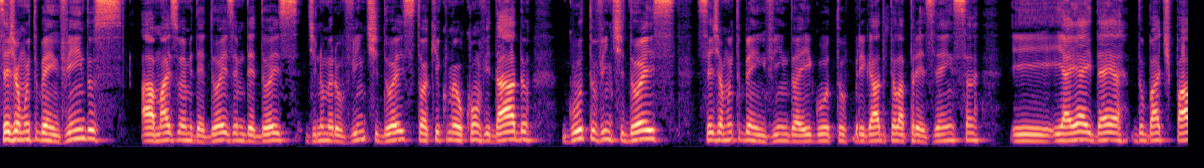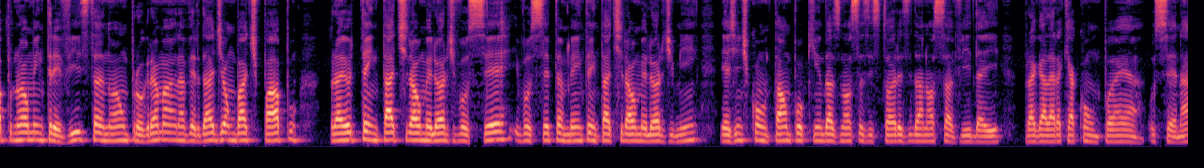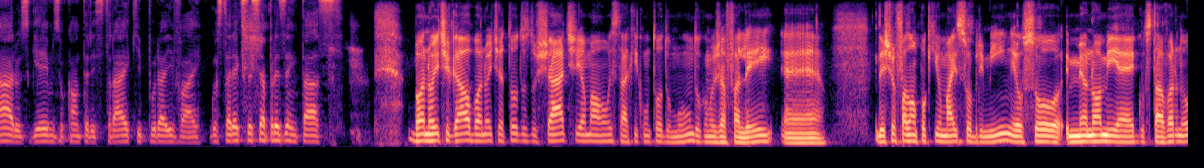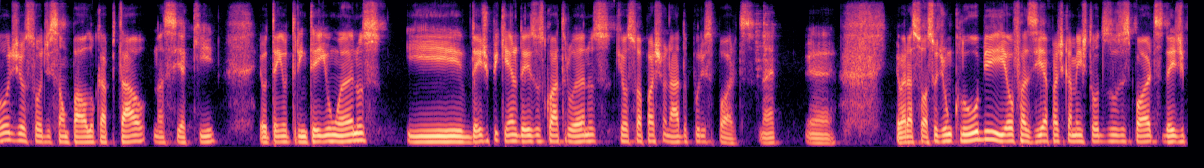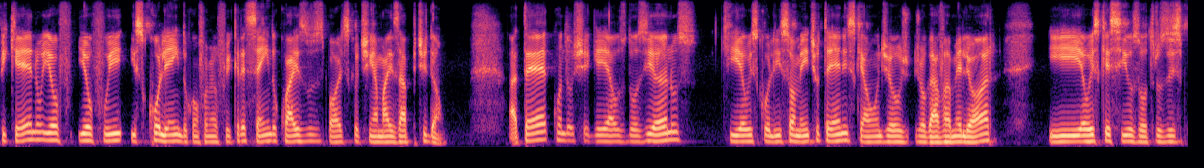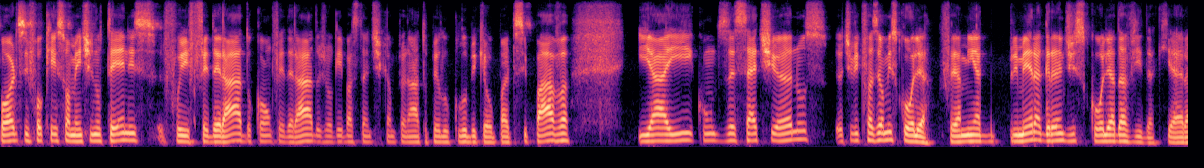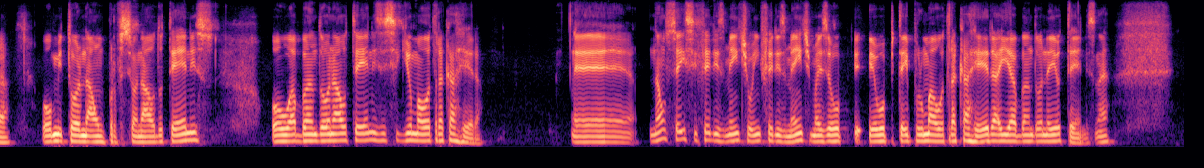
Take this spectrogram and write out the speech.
Sejam muito bem-vindos a mais um MD2, MD2 de número 22. Estou aqui com meu convidado, Guto22. Seja muito bem-vindo aí, Guto. Obrigado pela presença. E, e aí a ideia do bate-papo não é uma entrevista, não é um programa, na verdade é um bate-papo para eu tentar tirar o melhor de você e você também tentar tirar o melhor de mim e a gente contar um pouquinho das nossas histórias e da nossa vida aí para a galera que acompanha o cenário, os games, o Counter-Strike e por aí vai. Gostaria que você se apresentasse. Boa noite, Gal. Boa noite a todos do chat. É uma honra estar aqui com todo mundo, como eu já falei. É... Deixa eu falar um pouquinho mais sobre mim. Eu sou, meu nome é Gustavo Arnoldi, eu sou de São Paulo, capital. Nasci aqui. Eu tenho 31 anos e desde pequeno, desde os quatro anos, que eu sou apaixonado por esportes, né? É, eu era sócio de um clube e eu fazia praticamente todos os esportes desde pequeno e eu, e eu fui escolhendo, conforme eu fui crescendo, quais os esportes que eu tinha mais aptidão. Até quando eu cheguei aos 12 anos, que eu escolhi somente o tênis, que é onde eu jogava melhor, e eu esqueci os outros esportes e foquei somente no tênis. Fui federado, confederado, joguei bastante campeonato pelo clube que eu participava e aí, com 17 anos, eu tive que fazer uma escolha. Foi a minha primeira grande escolha da vida, que era ou me tornar um profissional do tênis, ou abandonar o tênis e seguir uma outra carreira. É, não sei se felizmente ou infelizmente, mas eu, eu optei por uma outra carreira e abandonei o tênis, né?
